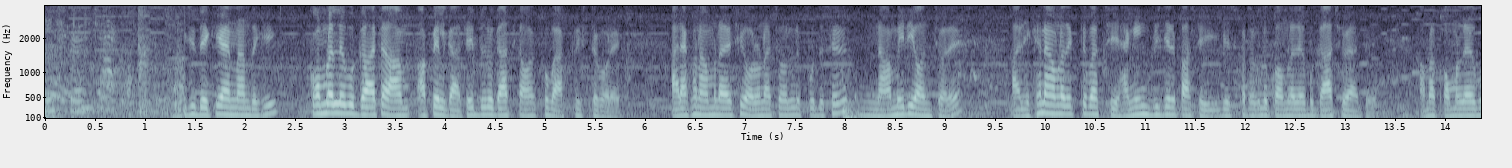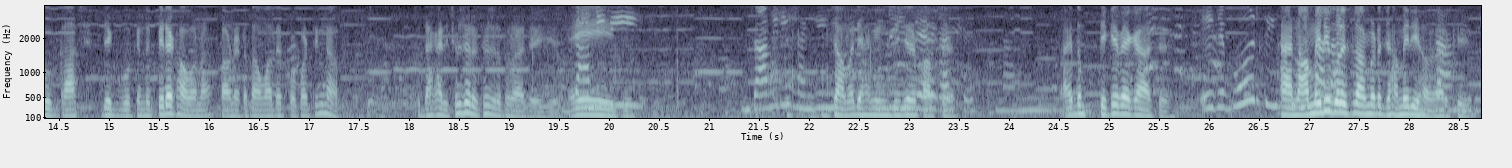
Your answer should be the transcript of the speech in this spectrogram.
দিচ্ছে কিছু দেখি আর না দেখি। কমলা লেবু গাছ আর আপেল গাছ এই দুটো গাছকে আমার খুব আকৃষ্ট করে। আর এখন আমরা আছি অরুণাচল প্রদেশের নামেরি অঞ্চলে। আর এখানে আমরা দেখতে পাচ্ছি হ্যাঙ্গিং ব্রিজের পাশেই বেশ কতগুলো কমলা লেবু গাছ হয়ে আছে। আমরা কমলা লেবু গাছ দেখব কিন্তু পেরে খাব না কারণ এটা তো আমাদের প্রপার্টি না। তো দেখা যায় ছোটো ছোটো ছোটো ছোটো ধরা আছে এই যে এই জামিরি। জামিরি হ্যাঙ্গিং জামিরি bridge এর পাশে। একদম পেকে পেকে আছে। এই যে ভর্তি হ্যাঁ নামেরই বলেছিলাম আমি ওটা ঝামেরি হবে আর কি। জামিরি।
